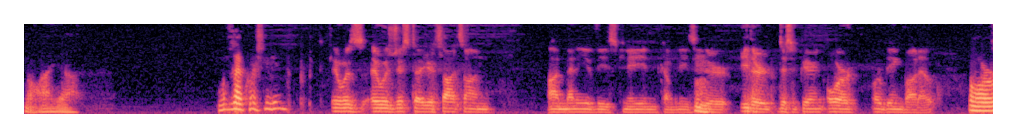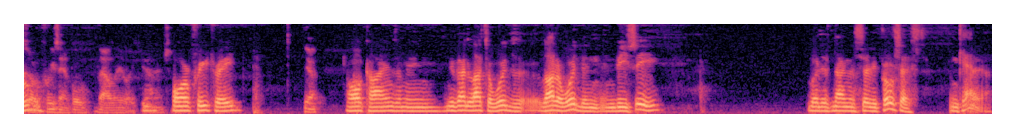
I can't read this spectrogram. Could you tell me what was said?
no, I. Uh, what was that question again? It was it was just uh, your thoughts on on many of these Canadian companies Hmm. either either disappearing or or being bought out. Or So, for example, Vale, like you mentioned. or free trade. Yeah. All kinds. I mean, you got lots of woods, a lot of wood in, in BC, but it's not necessarily processed in Canada.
